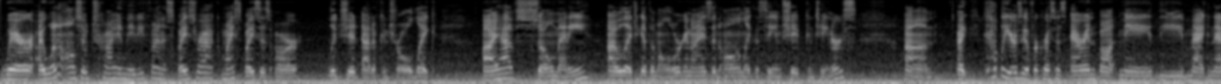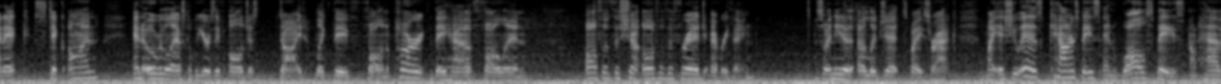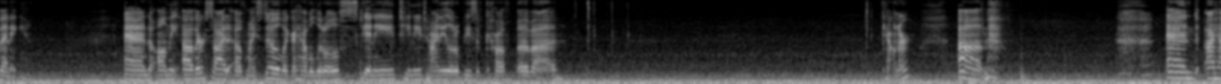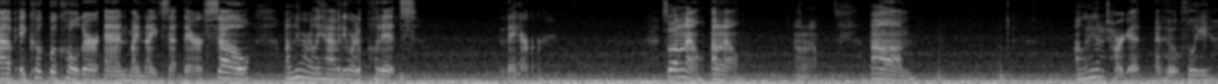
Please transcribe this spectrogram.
where I want to also try and maybe find a spice rack. My spices are legit out of control. Like, I have so many. I would like to get them all organized and all in like the same shape containers. Um, a couple years ago for Christmas, Erin bought me the magnetic stick-on, and over the last couple years, they've all just died. Like they've fallen apart, they have fallen off of the off of the fridge, everything. So I need a, a legit spice rack. My issue is counter space and wall space. I don't have any. And on the other side of my stove, like I have a little skinny, teeny tiny little piece of cuff of uh, counter. Um, and I have a cookbook holder and my knife set there. So I don't even really have anywhere to put it there. So I don't know. I don't know. I don't know. Um, I'm gonna go to Target and hopefully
